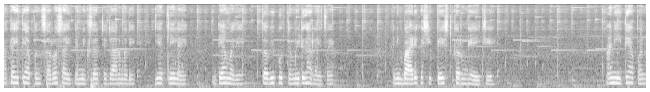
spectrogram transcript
आता इथे आपण सर्व साहित्य मिक्सरच्या जारमध्ये घेतलेलं आहे. त्यामध्ये चवीपुरतं मीठ घालायचं आहे आणि बारीक अशी पेस्ट करून घ्यायची. आहे आणि इथे आपण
